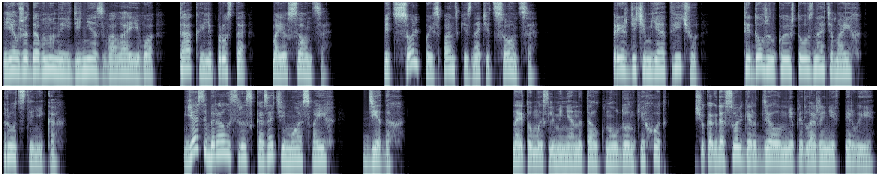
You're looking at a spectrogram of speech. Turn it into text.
Я уже давно наедине звала его так или просто «мое солнце». Ведь соль по-испански значит «солнце». Прежде чем я отвечу, ты должен кое-что узнать о моих родственниках. Я собиралась рассказать ему о своих дедах. На эту мысль меня натолкнул Дон Кихот, еще когда Сольгер делал мне предложение впервые.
